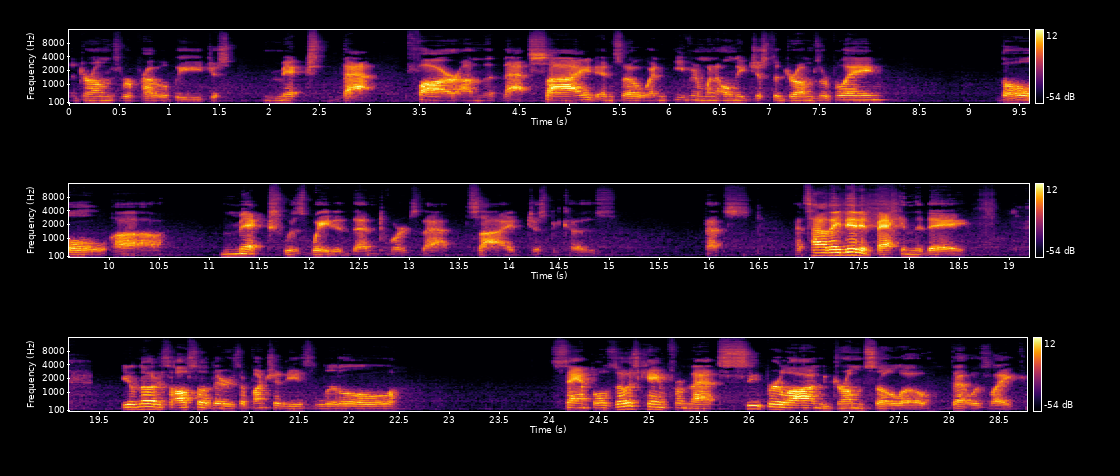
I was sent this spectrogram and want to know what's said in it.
The drums were probably just mixed that far on the, that side, and so when even when only just the drums were playing, the whole uh, mix was weighted then towards that side, just because that's that's how they did it back in the day. You'll notice also there's a bunch of these little samples. Those came from that super long drum solo that was like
